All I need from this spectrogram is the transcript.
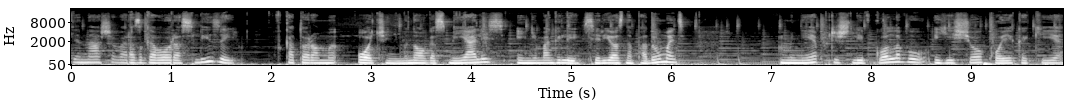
После нашего разговора с Лизой в котором мы очень много смеялись и не могли серьезно подумать, мне пришли в голову еще кое-какие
